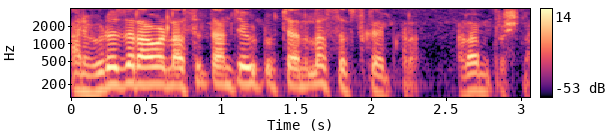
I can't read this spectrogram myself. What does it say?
आणि व्हिडिओ जर आवडला असेल तर आमच्या यूट्यूब चॅनलला सबस्क्राईब करा. रामकृष्ण.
